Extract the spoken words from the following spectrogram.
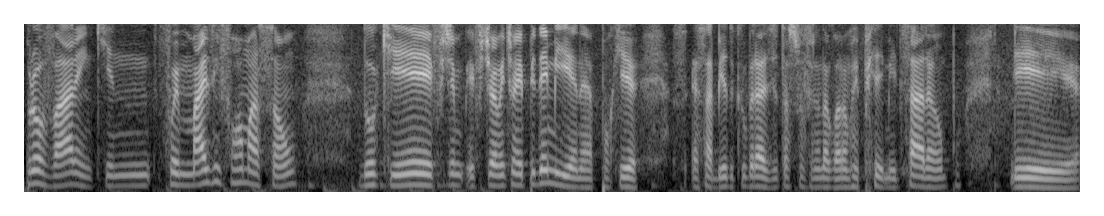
provarem que foi mais informação do que efetivamente uma epidemia, né? Porque é sabido que o Brasil está sofrendo agora uma epidemia de sarampo e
